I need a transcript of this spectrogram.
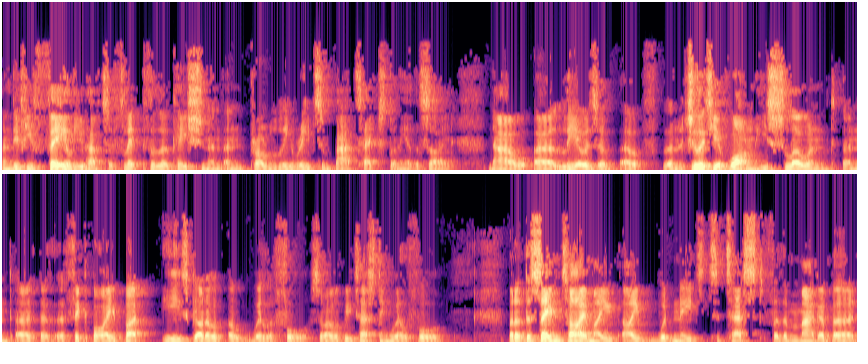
and if you fail, you have to flip the location and, and probably read some bad text on the other side. Now, uh, Leo is a, a, an agility of one. He's slow and, and a, a thick boy, but he's got a, a, will of four. So I will be testing will four. But at the same time, I, I would need to test for the Magah bird.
